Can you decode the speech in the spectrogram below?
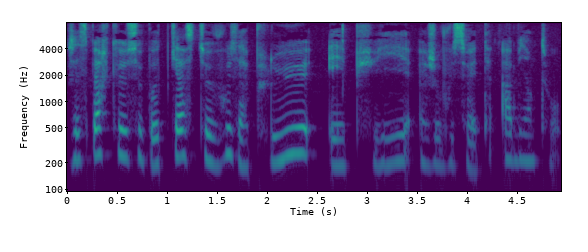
J'espère que ce podcast vous a plu et puis je vous souhaite à bientôt.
